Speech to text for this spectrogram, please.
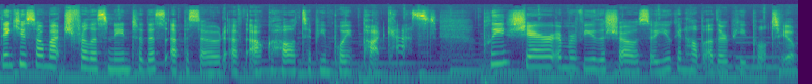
Thank you so much for listening to this episode of the Alcohol Tipping Point podcast. Please share and review the show so you can help other people too.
